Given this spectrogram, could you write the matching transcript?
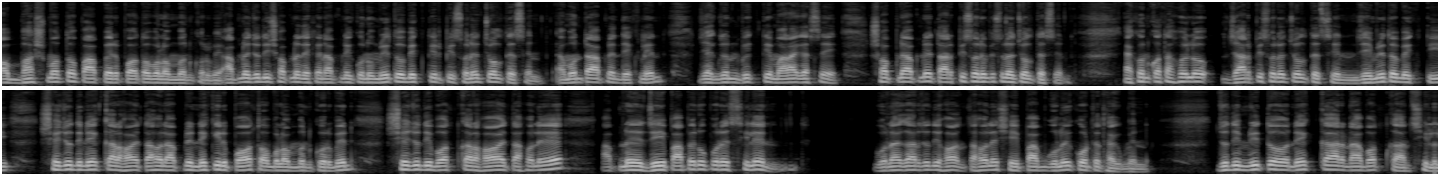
অভ্যাসমতো পাপের পথ অবলম্বন করবে। আপনি যদি স্বপ্নে দেখেন, আপনি কোনো মৃত ব্যক্তির পিছনে চলতেছেন, এমনটা আপনি দেখলেন যে একজন ব্যক্তি মারা গেছে, স্বপ্নে আপনি তার পিছনে পিছনে চলতেছেন। এখন কথা হলো, যার পিছনে চলতেছেন, যে মৃত ব্যক্তি, সে যদি নেককার হয়, তাহলে আপনি নেকির পথ অবলম্বন করবেন। সে যদি বৎকার হয়, তাহলে আপনি যেই পাপের উপরে ছিলেন গুণাগার যদি হন, তাহলে সেই পাপগুলোই করতে থাকবেন। যদি মৃত নেককার না বৎকার ছিল,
